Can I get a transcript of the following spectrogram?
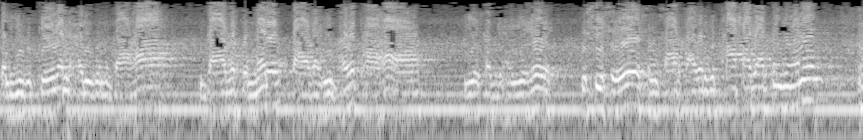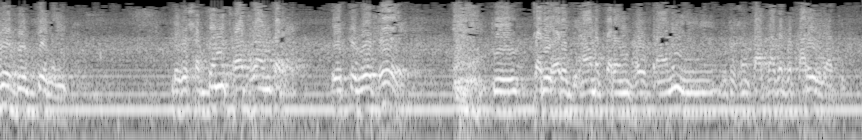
कलयुग केवल हरिगुण गाहा, गावत नर पावही भव था ये सब है, ये है। उसी से संसार सागर के थाप आ जाते हैं है वो डूबते नहीं थे। देखो, शब्दों में थोड़ा थोड़ा अंतर है। एक तो वो थे कि करिहर ध्यान तरंग भव प्राणी, वो तो संसार सागर पर सारे हो जाते।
